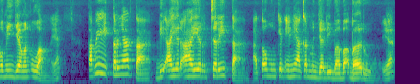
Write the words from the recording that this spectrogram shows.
peminjaman uang ya. Tapi ternyata di akhir-akhir cerita atau mungkin ini akan menjadi babak baru ya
